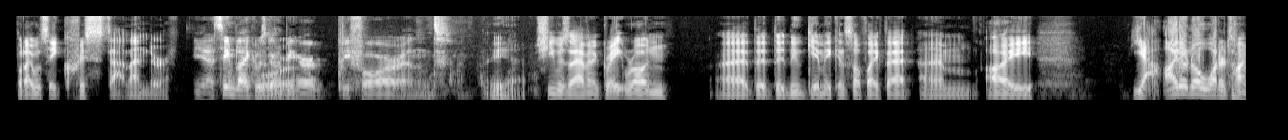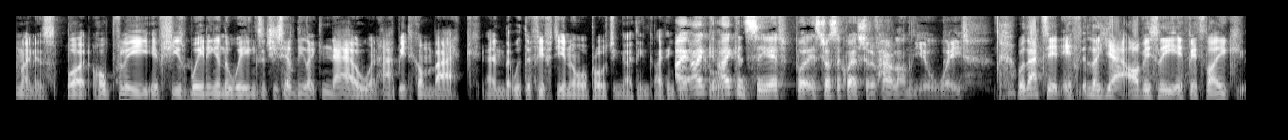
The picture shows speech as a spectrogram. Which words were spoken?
But I would say Kris Statlander. Yeah, it seemed like it was going to be her before, and Yeah, she was having a great run. Uh, the the new gimmick and stuff like that. Um, I, yeah, I don't know what her timeline is, but hopefully, if she's waiting in the wings and she's healthy like now and happy to come back, and with the fifty and zero approaching, I think I think I, I, cool. I can see it, but it's just a question of how long you wait. well, that's it. If like yeah, obviously, if it's like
